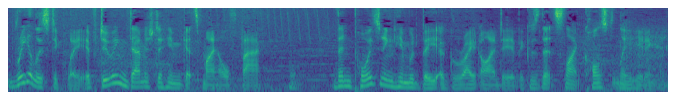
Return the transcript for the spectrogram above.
realistically, if doing damage to him gets my health back, then poisoning him would be a great idea because that's like constantly hitting him.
